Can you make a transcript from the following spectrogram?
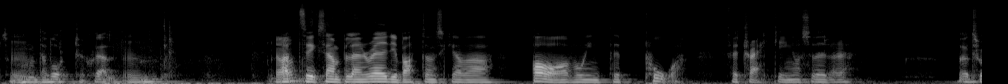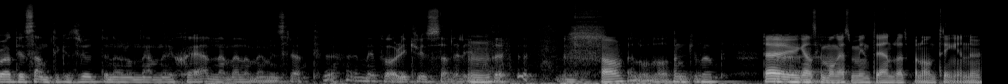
så får Mm. man ta bort det själv. Mm. Ja. Att till exempel en radio button ska vara av och inte på för tracking och så vidare. Jag tror att det är samtyckesrutor när de nämner i skälen, eller om jag minns rätt. Med före kryssad eller Mm. inte. Ja. Eller var, dokument. Där är ju Eh. ganska många som inte ändrat på någonting ännu.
